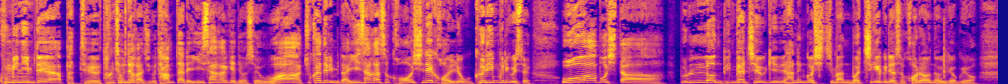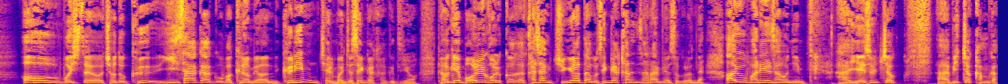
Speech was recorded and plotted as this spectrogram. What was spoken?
국민임대 아파트 당첨돼가지고 다음 달에 이사 가게 되었어요. 와, 축하드립니다. 이사 가서 거실에 걸려고 그림 그리고 있어요. 우와, 멋있다. 물론 빈칸 채우기 하는 것이지만 멋지게 그려서 걸어 놓으려고요. 어우, 멋있어요. 저도 그 이사 가고 막 그러면 그림 제일 먼저 생각하거든요. 벽에 뭘 걸까가 가장 중요하다고 생각하는 사람이어서 그런데 아유, 바리엘 사원님. 아, 예술적 아, 미적 감각.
